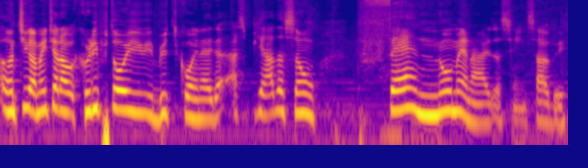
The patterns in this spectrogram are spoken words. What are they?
antigamente era cripto e bitcoin, né? As piadas são fenomenais, assim, sabe?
